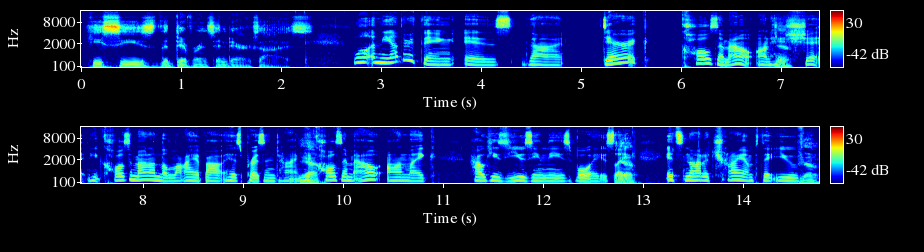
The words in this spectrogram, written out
he sees the difference in Derek's eyes. Well, and the other thing is that Derek calls him out on his shit. He calls him out on the lie about his prison time. Yeah. He calls him out on like how he's using these boys. Like Yeah. it's not a triumph that you've, No.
